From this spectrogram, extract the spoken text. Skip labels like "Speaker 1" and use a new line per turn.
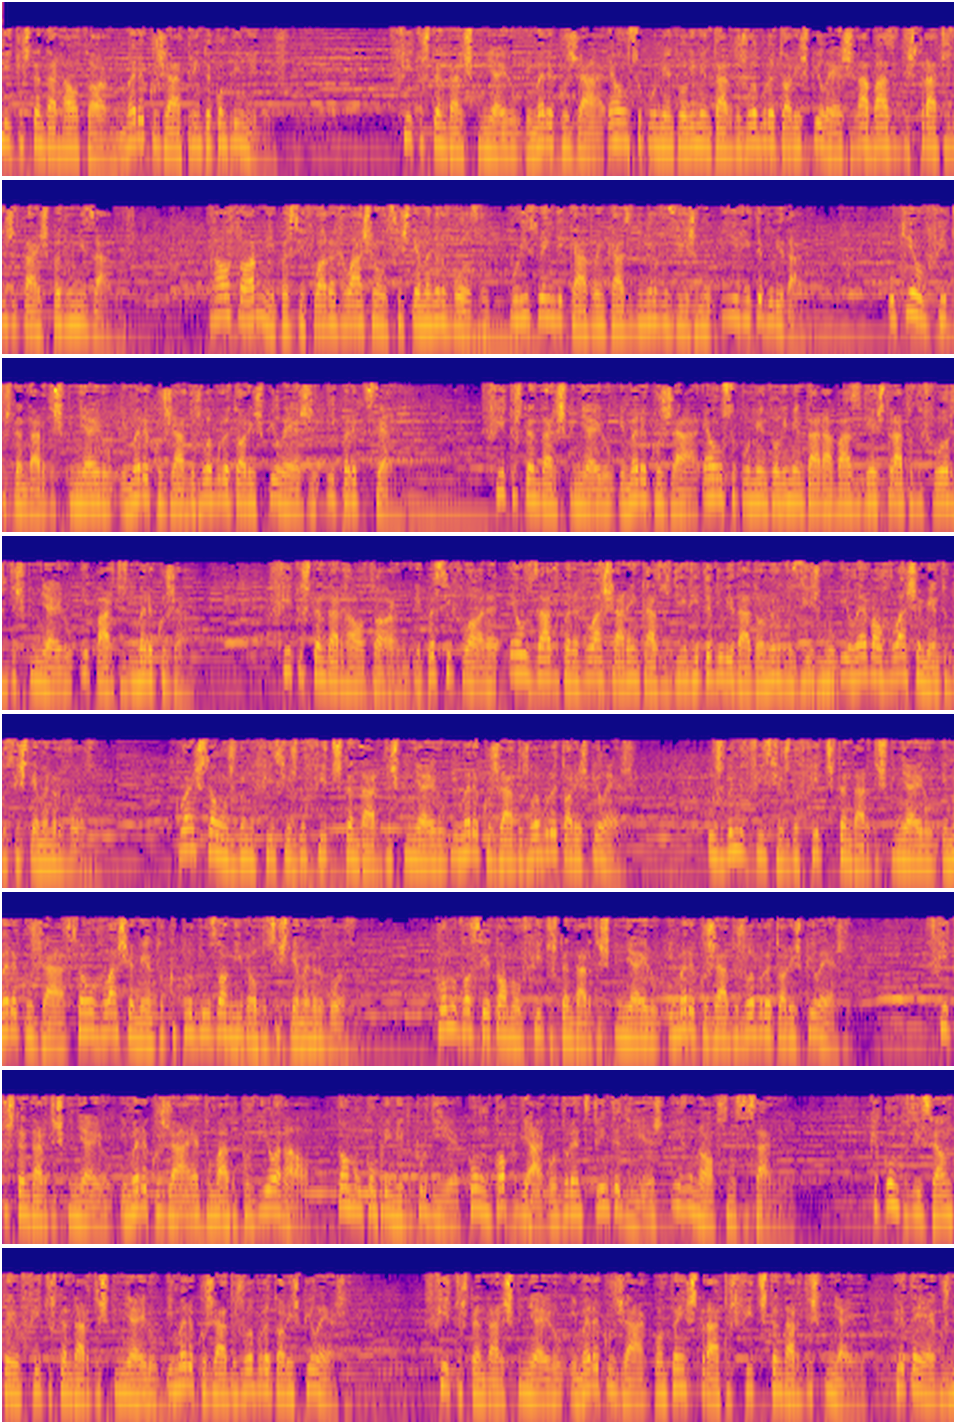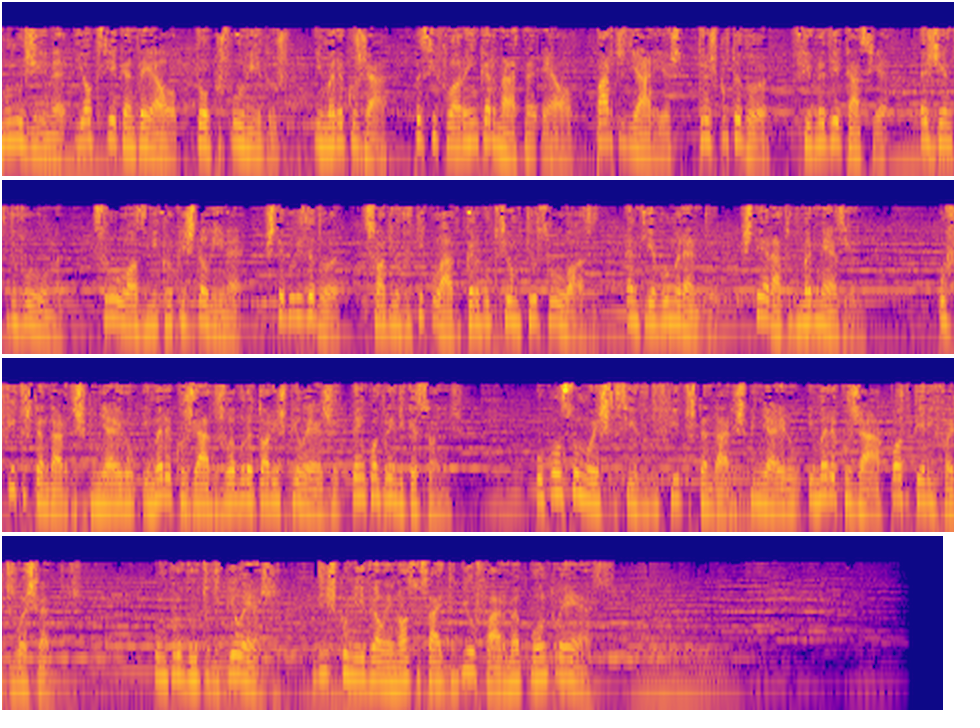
Fito Standard Hawthorne Maracujá 30 comprimidos. Fito Standard Espinheiro e Maracujá é um suplemento alimentar dos laboratórios Pilege à base de extratos vegetais padronizados. Hawthorne e Passiflora relaxam o sistema nervoso, por isso é indicado em caso de nervosismo e irritabilidade. O que é o Fito Standard Espinheiro e Maracujá dos laboratórios Pilege e para que serve? Fito Standard Espinheiro e Maracujá é um suplemento alimentar à base de extrato de flores de espinheiro e partes de maracujá. Fito Standard Hawthorne e Passiflora é usado para relaxar em casos de irritabilidade ou nervosismo e leva ao relaxamento do sistema nervoso. Quais são os benefícios do Fito Standard de Espinheiro e Maracujá dos laboratórios Pilege? Os benefícios do Fito Standard de Espinheiro e Maracujá são o relaxamento que produz ao nível do sistema nervoso. Como você toma o Fito Standard de Espinheiro e Maracujá dos laboratórios Pilege? Fito Standard de Espinheiro e Maracujá é tomado por via oral. Toma um comprimido por dia com um copo de água durante 30 dias e renove se necessário. Que composição tem o Fito Standard de Espinheiro e Maracujá dos laboratórios Pilege? Fito Standard Espinheiro e Maracujá contém extratos Fito Standard de Espinheiro, Crataegos monogina e Oxiacanta L, topos floridos, e Maracujá, Passiflora incarnata L, partes diárias, transportador, fibra de acácia, agente de volume, celulose microcristalina, estabilizador, sódio reticulado carboxilmetilcelulose, antiaglomerante, estearato de magnésio. O Fito Standard de Espinheiro e Maracujá dos laboratórios Pilege tem contraindicações. O consumo excessivo de Fito Standard Espinheiro e Maracujá pode ter efeitos laxantes. Um produto de Pilege. Disponível em nosso site biofarma.es.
